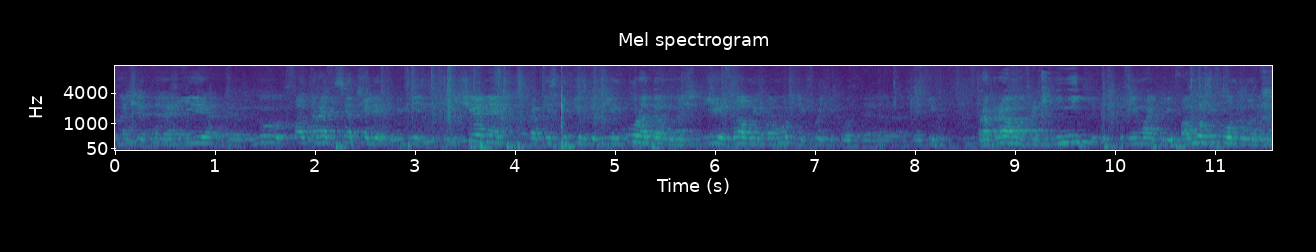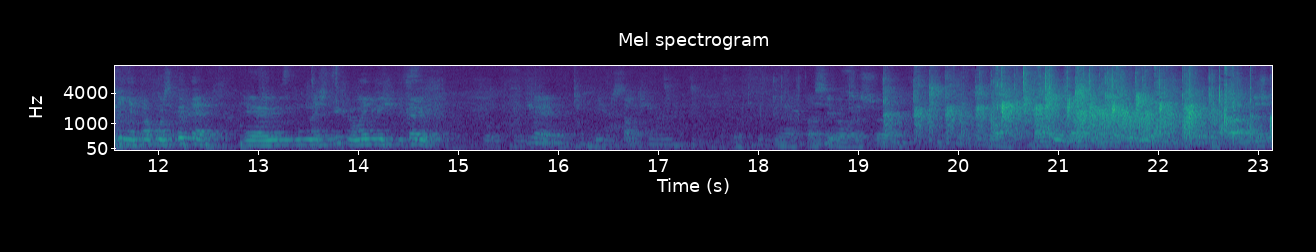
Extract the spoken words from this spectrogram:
значит, э, и, э, ну, полтора десятка лет мы вместе замечали, как ни с каким другим городом, значит, и главный помощник в этих вот э, таких программах объединить предпринимателей, помочь фонду возрождения Тобольска, это значит, Виктор Владимирович Пикарев. Вручает Виктор Александрович. Да, Спасибо большое. Значит,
